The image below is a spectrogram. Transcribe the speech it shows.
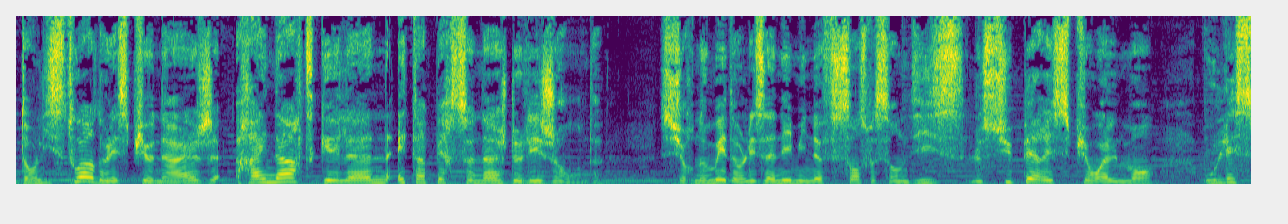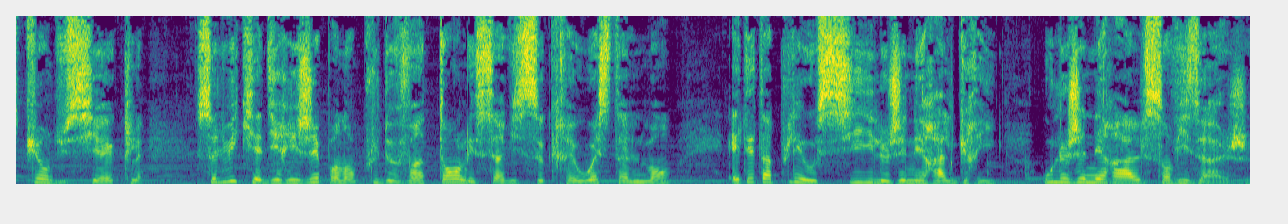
Dans l'histoire de l'espionnage, Reinhard Gehlen est un personnage de légende. Surnommé dans les années 1970 le super espion allemand ou l'espion du siècle, celui qui a dirigé pendant plus de 20 ans les services secrets ouest-allemands était appelé aussi le général gris ou le général sans visage.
